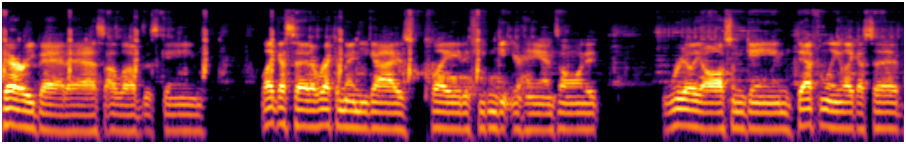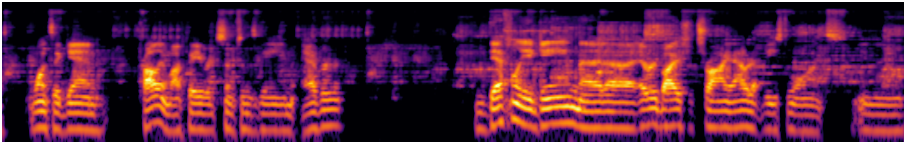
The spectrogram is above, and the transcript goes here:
Very badass. I love this game. Like I said, I recommend you guys play it if you can get your hands on it. Really awesome game. Definitely, like I said, once again, probably my favorite Simpsons game ever. Definitely a game that uh, everybody should try out at least once. You know,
